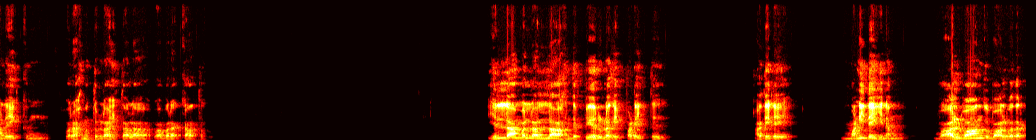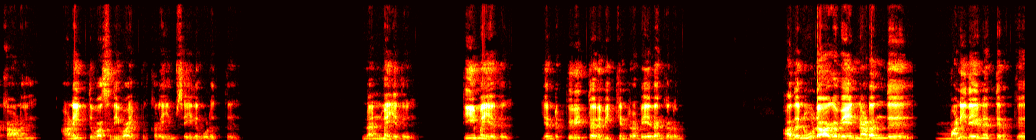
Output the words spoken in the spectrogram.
அலைக்கும் வரமத்துல்லாஹி தாலா வபரகாத்து எல்லாம் வல்ல அல்லாஹ் இந்த பேருலகை படைத்து அதிலே மனித இனம் வாழ்வாங்கு வாழ்வதற்கான அனைத்து வசதி வாய்ப்புகளையும் செய்து கொடுத்து நன்மையது தீமையது என்று பிரித்தறிவிக்கின்ற வேதங்களும் அதனூடாகவே நடந்து மனித இனத்திற்கு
